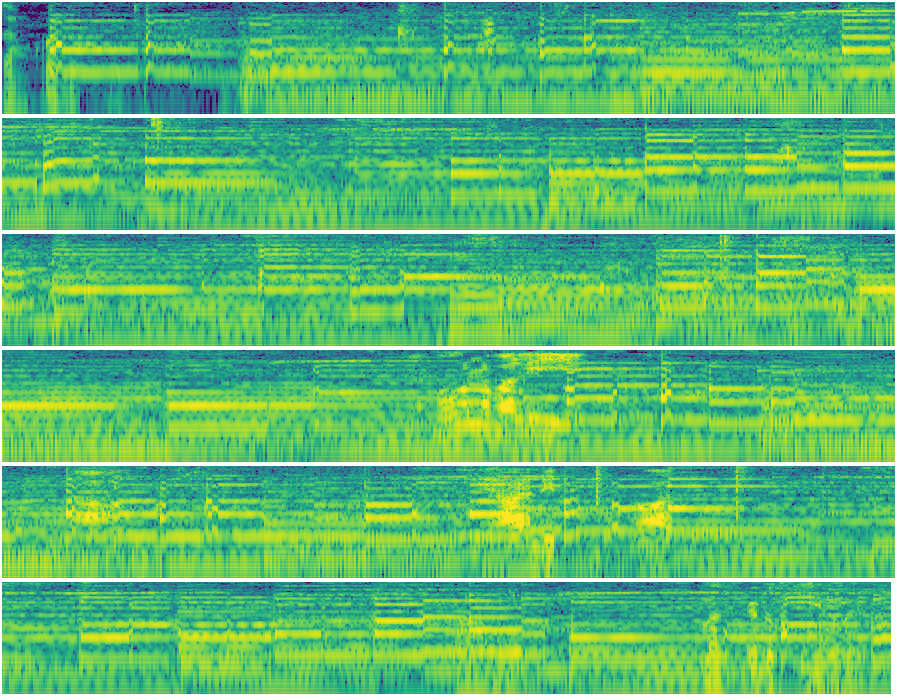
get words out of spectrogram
ಸಂಕೊಂಡಿದ್ದೀರಿ Bali. Ah. Behind it. Oh. Masuk ke depan.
